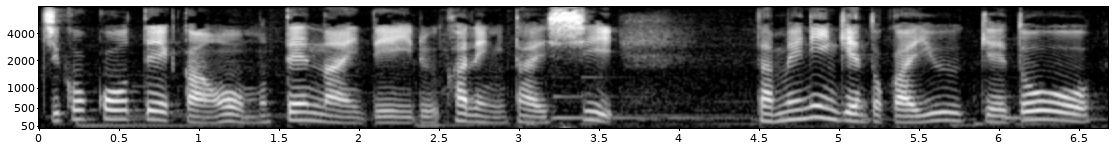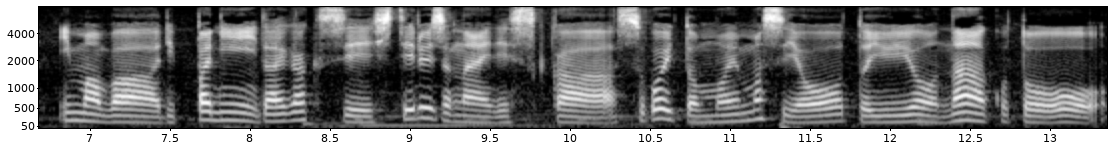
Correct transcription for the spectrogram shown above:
自己肯定感を持てないでいる彼に対しダメ人間とか言うけど今は立派に大学生してるじゃないですかすごいと思いますよというようなことを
